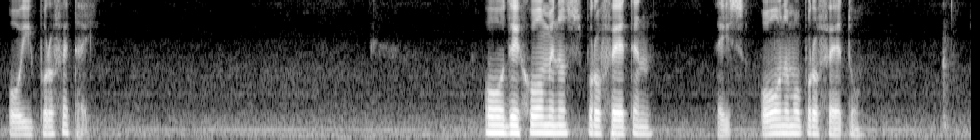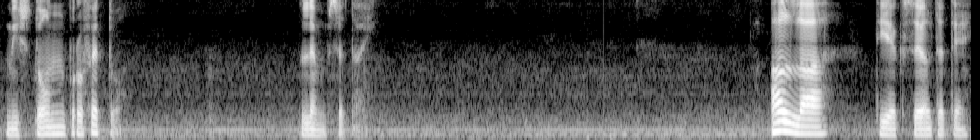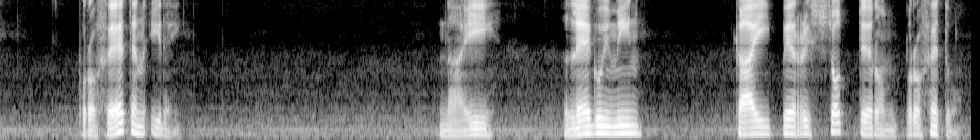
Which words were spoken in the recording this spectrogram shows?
oi profetai. O de homenos profeten eis onomo profeto Miston profeto. Lemsetai Alla ti exeltete profeten idei. Nai legui min kai perisotteron profeto.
